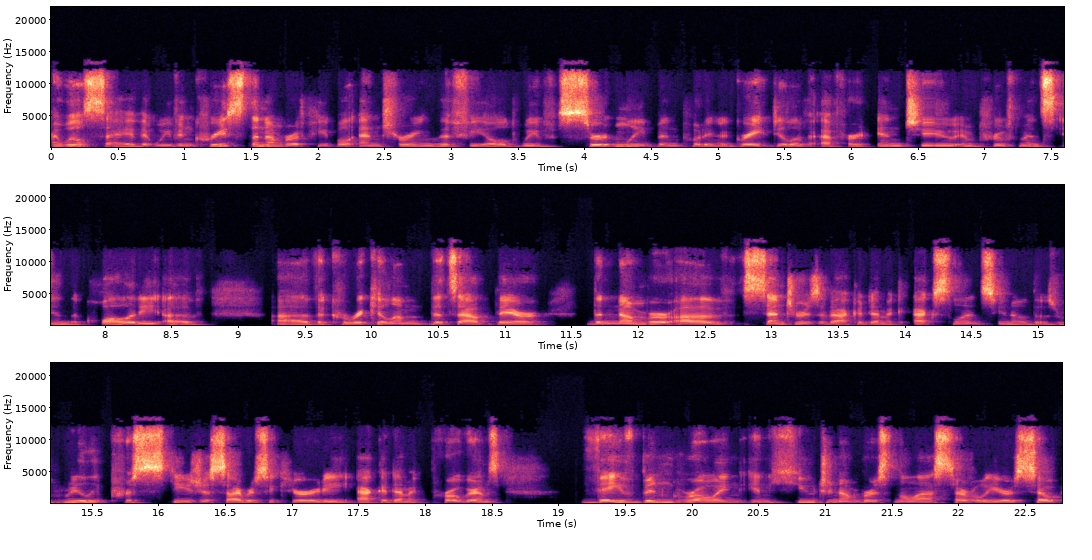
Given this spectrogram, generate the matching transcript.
I will say that we've increased the number of people entering the field. We've certainly been putting a great deal of effort into improvements in the quality of uh, the curriculum that's out there, the number of centers of academic excellence, you know, those really prestigious cybersecurity academic programs They've been growing in huge numbers in the last several years. So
